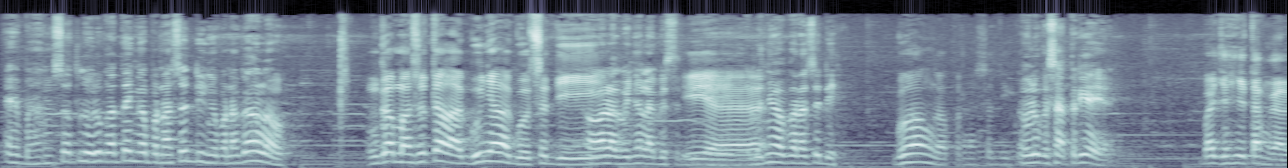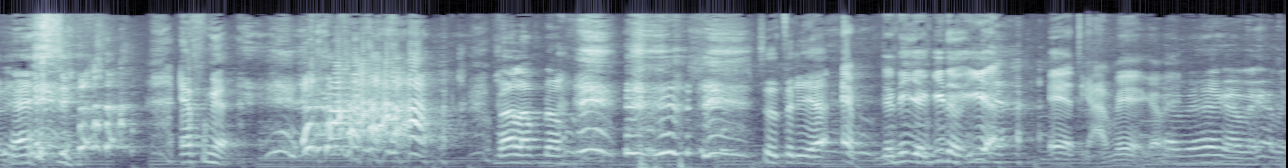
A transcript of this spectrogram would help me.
Eh bangsat lu, lu katanya nggak pernah sedih, nggak pernah galau. enggak maksudnya lagunya lagu sedih Oh lagunya lagu sedih. Iya. Lu nggak pernah sedih. gue nggak pernah sedih Oh, lu kesatria ya? baja hitam kali Asik. F nggak? Balap dong. Satria F jadi ya gitu iya eh KB KB Gabe, gabe, gabe.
